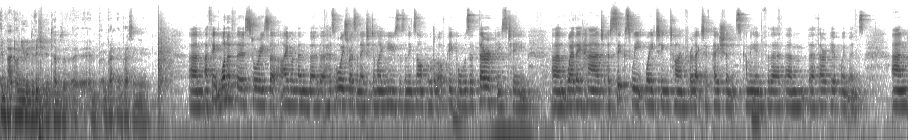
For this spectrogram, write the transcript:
impact on you individually in terms of uh, impre- impressing you? Um, I think one of the stories that I remember that has always resonated and I use as an example with a lot of people was a therapies team um, where they had a six week waiting time for elective patients coming in for their, um, their therapy appointments. And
